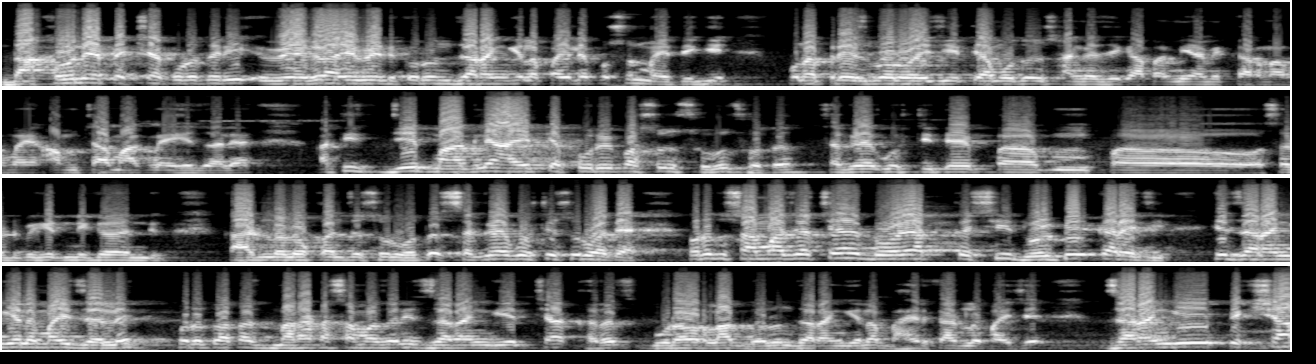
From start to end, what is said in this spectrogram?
दाखवण्यापेक्षा कुठेतरी वेगळा इव्हेंट करून जरांगीला पहिल्यापासून माहिती आहे की पुन्हा प्रेस बोलवायची. त्यामधून सांगायचे की आता मी आम्ही करणार नाही. आमच्या मागण्या हे झाल्या. आता जे मागण्या आहेत त्या पूर्वीपासून सुरूच होतं. सगळ्या गोष्टी ते सर्टिफिकेट निघ काढणं लोकांचं सुरू होतं सगळ्या गोष्टी सुरू होत्या. परंतु समाजाच्या डोळ्यात कशी धुळपेट करायची हे जरांगेला माहीत झालंय. परंतु आता मराठा समाजाने जरांगीच्या खरंच बुडावर लाभ घालून जरांगीला बाहेर काढलं पाहिजे. जरांगीपेक्षा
